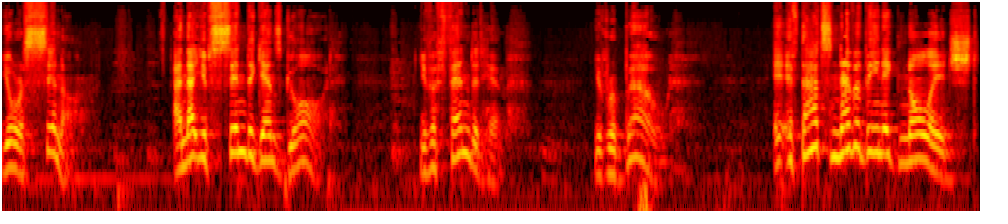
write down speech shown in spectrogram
you're a sinner and that you've sinned against God, you've offended Him, you've rebelled, if that's never been acknowledged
